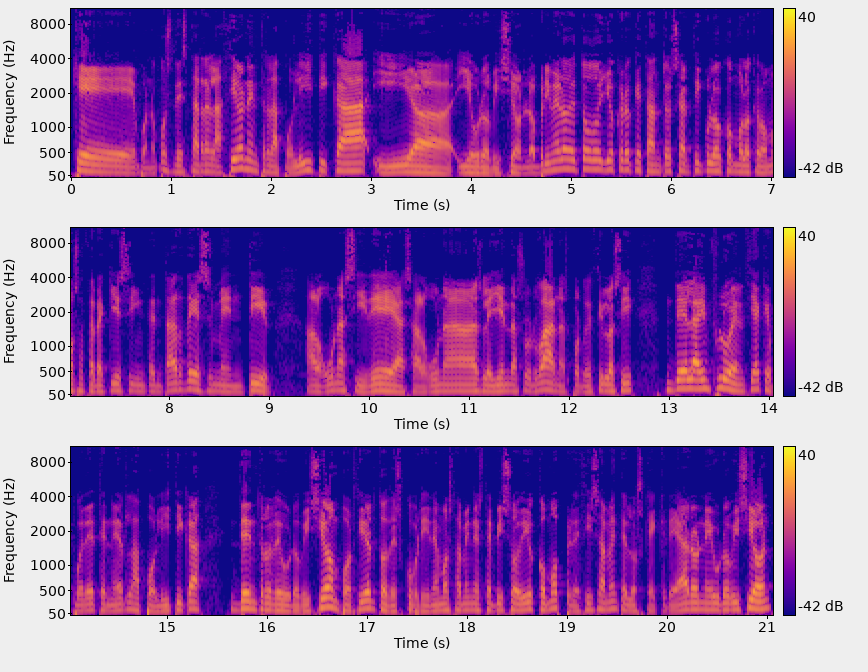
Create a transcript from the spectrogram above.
que, bueno, pues de esta relación entre la política y, uh, y, Eurovisión. Lo primero de todo, yo creo que tanto ese artículo como lo que vamos a hacer aquí es intentar desmentir algunas ideas, algunas leyendas urbanas, por decirlo así, de la influencia que puede tener la política dentro de Eurovisión. Por cierto, descubriremos también este episodio cómo precisamente los que crearon Eurovisión,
